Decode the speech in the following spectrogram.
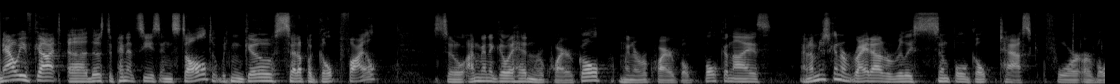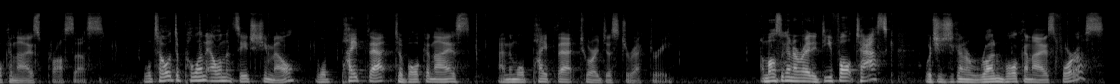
Now we've got uh, those dependencies installed, we can go set up a gulp file. So I'm going to go ahead and require gulp. I'm going to require gulp vulcanize. And I'm just going to write out a really simple gulp task for our vulcanize process. We'll tell it to pull in elements HTML. We'll pipe that to vulcanize, and then we'll pipe that to our dist directory. I'm also going to write a default task, which is just going to run vulcanize for us.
